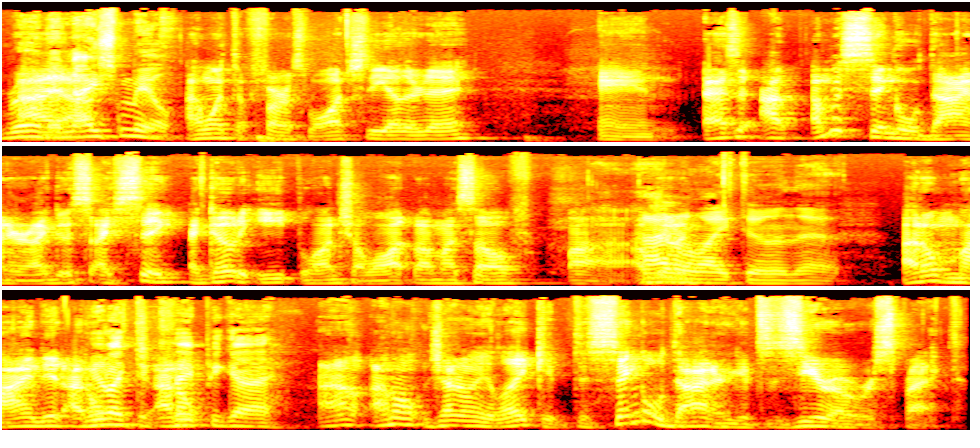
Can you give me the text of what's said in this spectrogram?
Ruin I, a uh, nice meal. I went to First Watch the other day, and as I, am a single diner, I go I say I go to eat lunch a lot by myself. Uh, I'm I gonna- don't like doing that. I don't mind it. I don't You're like the I don't- creepy guy. I don't, I don't generally like it. The single diner gets zero respect.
